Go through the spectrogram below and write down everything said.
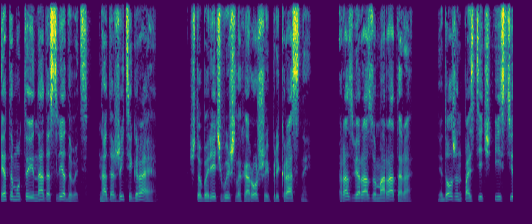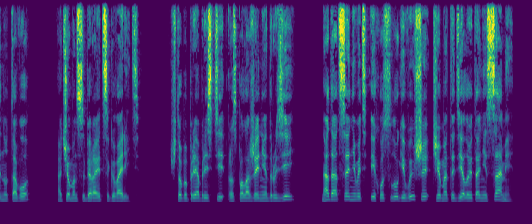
Этому-то и надо следовать, надо жить играя. Чтобы речь вышла хорошей, прекрасной, разве разум оратора не должен постичь истину того, о чем он собирается говорить? Чтобы приобрести расположение друзей, надо оценивать их услуги выше, чем это делают они сами,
